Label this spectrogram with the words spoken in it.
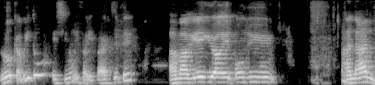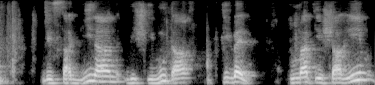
lo Kavitu, et sinon il ne fallait pas accepter. Amaré lui a répondu Anan, des Saginan, des Shlimuta, Tivben. Tumat Yesharim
